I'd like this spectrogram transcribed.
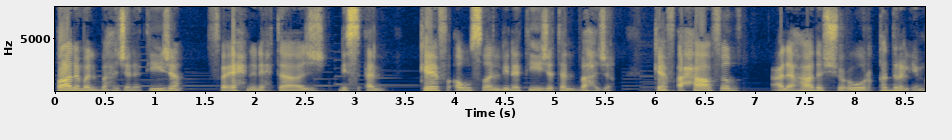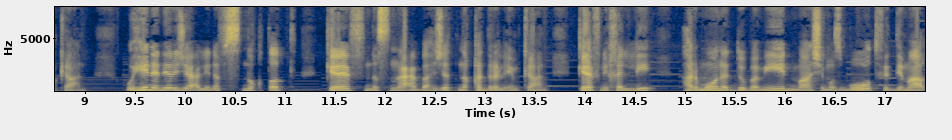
طالما البهجة نتيجة فإحنا نحتاج نسأل كيف أوصل لنتيجة البهجة؟ كيف أحافظ على هذا الشعور قدر الإمكان؟ وهنا نرجع لنفس نقطة كيف نصنع بهجتنا قدر الإمكان؟ كيف نخلي هرمون الدوبامين ماشي مظبوط في الدماغ؟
